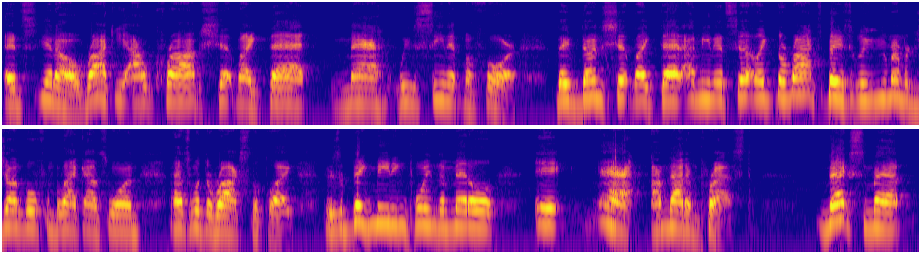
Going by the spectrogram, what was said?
it's, you know, rocky outcrop, shit like that. Nah, we've seen it before. They've done shit like that. I mean, it's uh, like the rocks basically. You remember Jungle from Black Ops 1? That's what the rocks look like. There's a big meeting point in the middle. It, yeah, I'm not impressed. Next map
